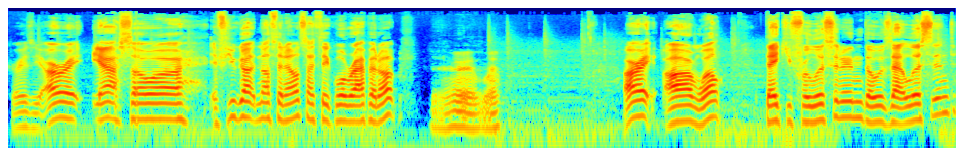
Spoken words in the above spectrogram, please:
Crazy. All right, yeah. So, uh, if you got nothing else, I think we'll wrap it up. All right, man. All right. Um. Well, thank you for listening. Those that listened,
